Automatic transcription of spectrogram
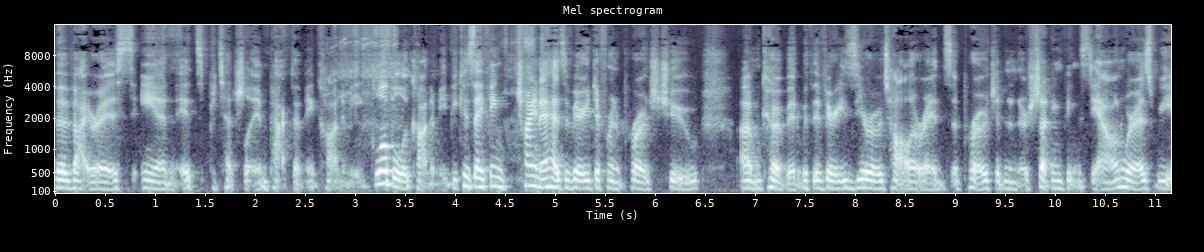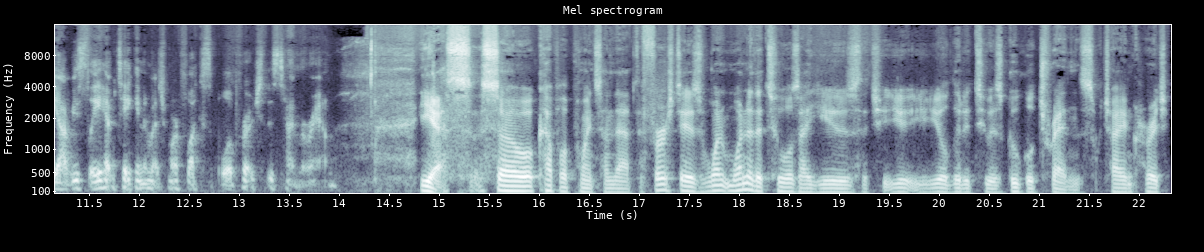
the virus and its potential impact on the economy, global economy, because I think China has a very different approach to um, COVID with a very zero tolerance approach, and they're shutting things down, whereas we obviously have taken a much more flexible approach this time around. Yes. So a couple of points on that. The first is one one of the tools I use that you, you, alluded to is Google Trends, which I encourage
